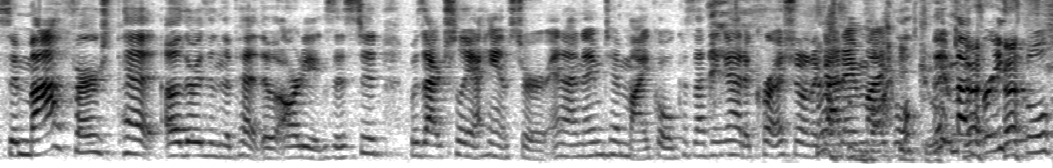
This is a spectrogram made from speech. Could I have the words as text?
So my first pet, other than the pet that already existed, was actually a hamster, and I named him Michael because I think I had a crush on a guy named Michael, Michael. in my preschool.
